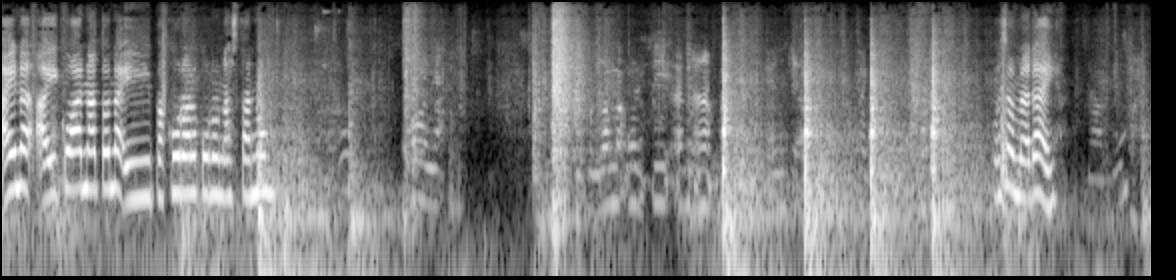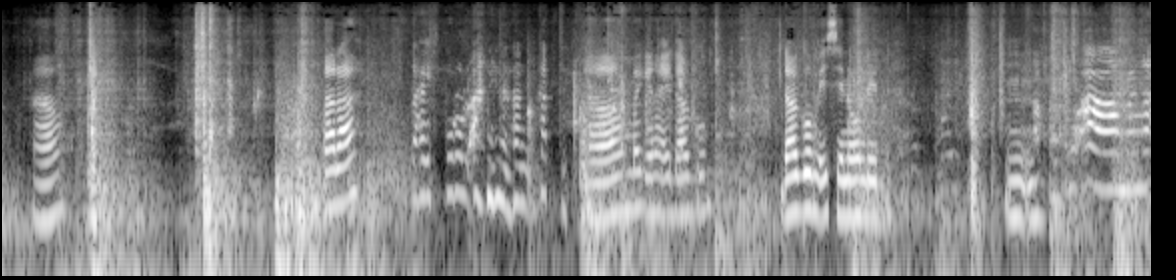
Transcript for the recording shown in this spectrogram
Ay na ay nato na ipakural kuno na pa. Yan siya ako. Unsa man day? Aw. Para? Kahit puro ani na lang kat. Ah, may kinai dagom. Dagom is sinulid. Mm. Ako ah, mga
